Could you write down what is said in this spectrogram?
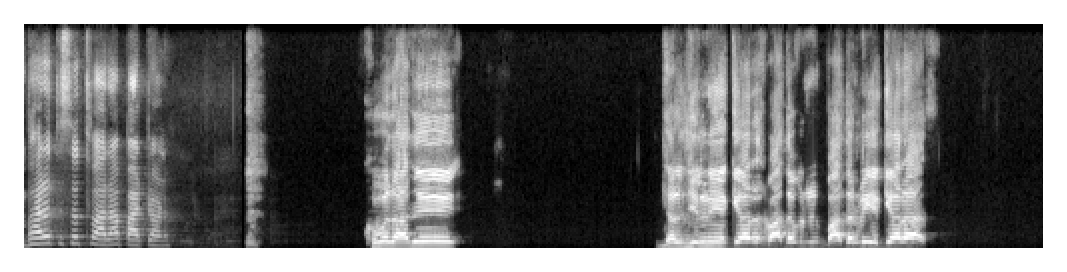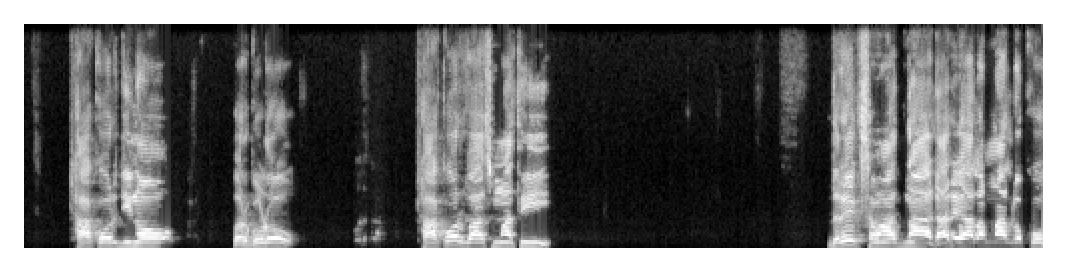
ભારત સથવારા પાટણ. ખૂબ જ આજે જલજીલની અગિયારસ, ભાદર, ભાદરવી અગિયારસ, ઠાકોરજીનો વરઘોડો, ઠાકોર વાસમાંથી દરેક સમાજના અઢારે આલમના લોકો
